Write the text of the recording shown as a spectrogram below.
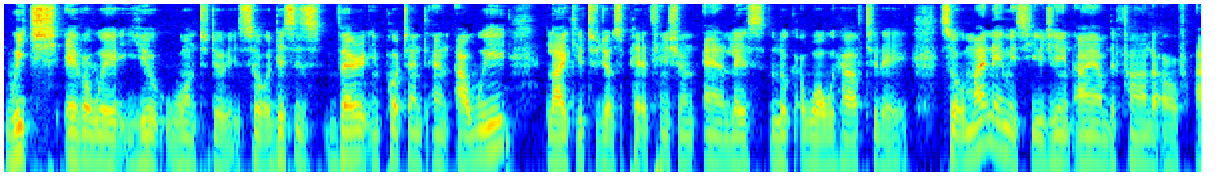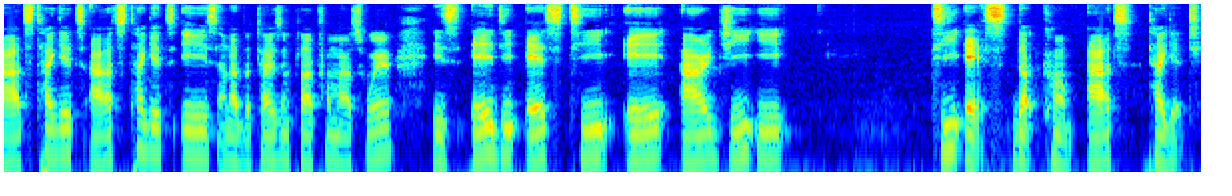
whichever way you want to do it. So this is very important and I will like you to just pay attention and let's look at what we have today. So my name is Eugene. I am the founder of Ads Target. Ads Target is an advertising platform as well. Is A D S T A R G E T S dot com. Ads Target.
